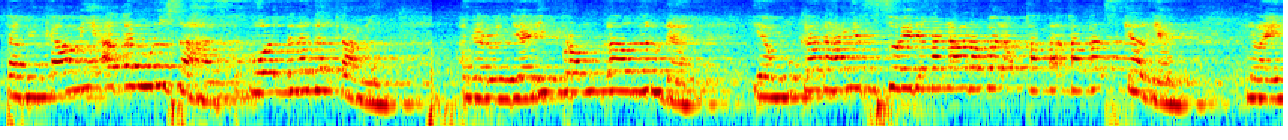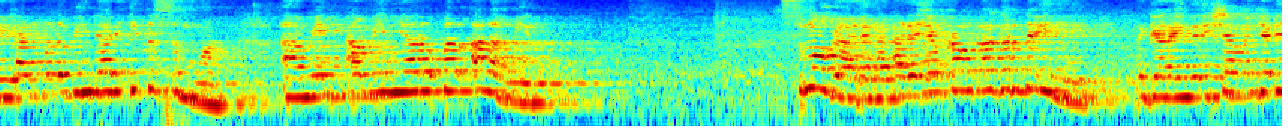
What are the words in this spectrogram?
Tapi kami akan berusaha sekuat tenaga kami agar menjadi pramuka Garuda yang bukan hanya sesuai dengan harapan kakak-kakak sekalian, melainkan melebihi dari itu semua. Amin, amin ya robbal alamin. Semoga dengan adanya pramuka Garuda ini, negara Indonesia menjadi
